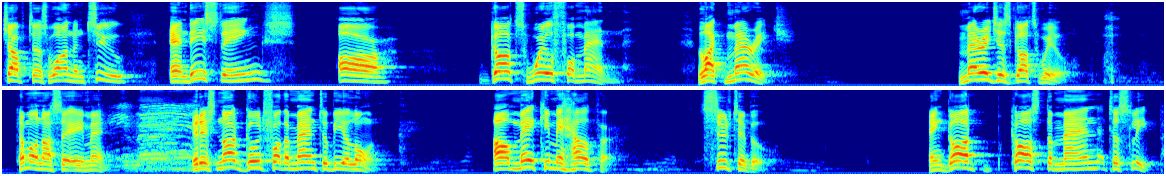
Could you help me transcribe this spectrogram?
chapters 1 and 2, and these things are God's will for man, like marriage. Marriage is God's will. Come on now, say amen. amen. It is not good for the man to be alone. I'll make him a helper, suitable. And God caused the man to sleep.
